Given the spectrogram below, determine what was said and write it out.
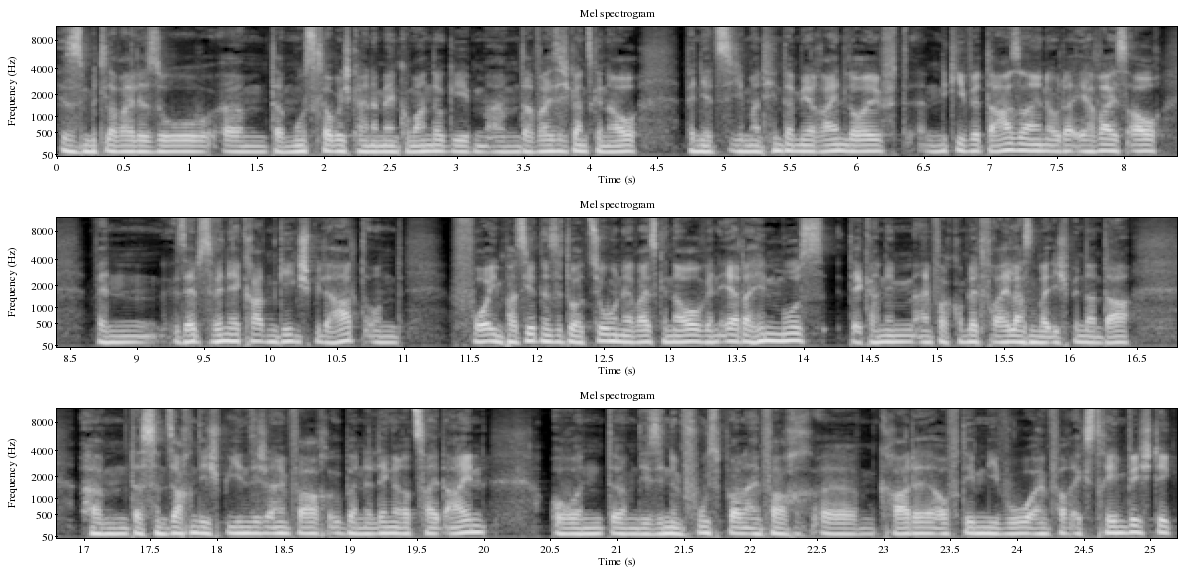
ist es mittlerweile so, ähm, da muss, glaube ich, keiner mehr ein Kommando geben. Ähm, da weiß ich ganz genau, wenn jetzt jemand hinter mir reinläuft, Niki wird da sein oder er weiß auch, wenn, selbst wenn er gerade einen Gegenspieler hat und vor ihm passiert eine Situation, er weiß genau, wenn er dahin muss, der kann ihn einfach komplett freilassen, weil ich bin dann da. Ähm, das sind Sachen, die spielen sich einfach über eine längere Zeit ein und ähm, die sind im Fußball einfach ähm, gerade auf dem Niveau einfach extrem wichtig.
